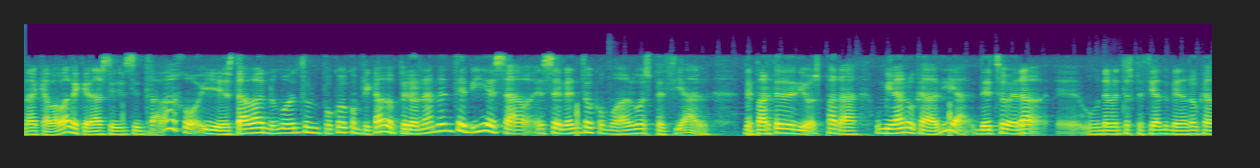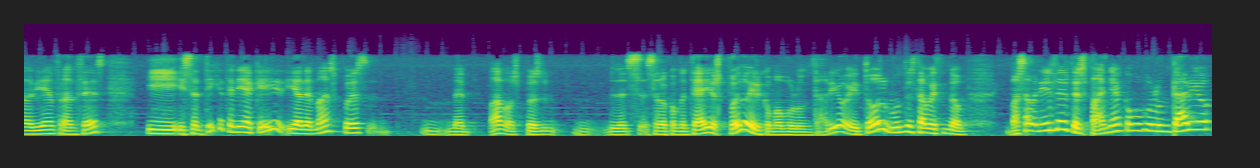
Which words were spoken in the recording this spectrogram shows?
me acababa de quedar sin, trabajo y estaba en un momento un poco complicado, pero realmente vi esa, ese evento como algo especial de parte de Dios para un milagro cada día. De hecho era eh, un evento especial de un milagro cada día en francés y, y sentí que tenía que ir y además pues me, vamos, pues se lo comenté a ellos, ¿puedo ir como voluntario? Y todo el mundo estaba diciendo, ¿vas a venir desde España como voluntario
